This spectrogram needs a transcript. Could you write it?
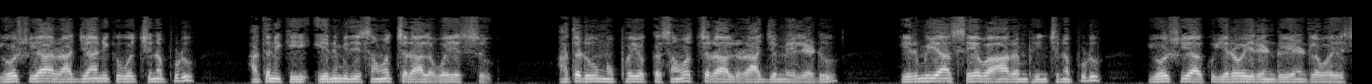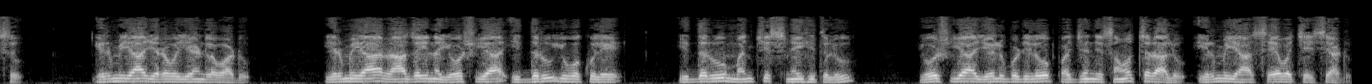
యోషియా రాజ్యానికి వచ్చినప్పుడు అతనికి ఎనిమిది సంవత్సరాల వయస్సు. అతడు ముప్పై ఒక్క సంవత్సరాలు రాజ్యమేలాడు. ఇర్మియా సేవ ఆరంభించినప్పుడు యోషియాకు ఇరవై రెండు ఏండ్ల వయస్సు. ఇర్మియా ఇరవై ఏండ్లవాడు ఇర్మియా రాజైన యోషియా ఇద్దరూ యువకులే. ఇద్దరూ మంచి స్నేహితులు. యోషియా ఏలుబడిలో పద్దెనిమిది సంవత్సరాలు ఇర్మియా సేవ చేశాడు.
